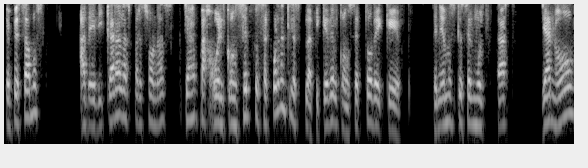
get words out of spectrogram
empezamos a dedicar a las personas ya bajo el concepto. ¿Se acuerdan que les platiqué del concepto de que teníamos que ser multitask? Ya no.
